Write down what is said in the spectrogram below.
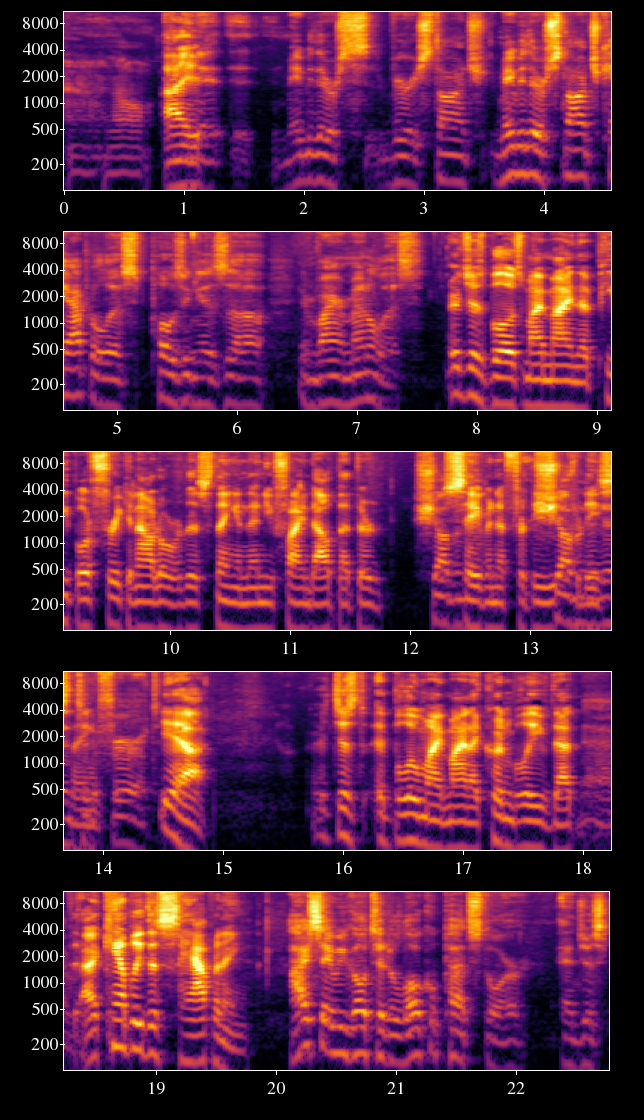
I don't know. I it, it- maybe they're very staunch. Maybe they're staunch capitalists posing as uh, environmentalists, it just blows my mind that people are freaking out over this thing, and then you find out that they're shoving saving it for the shoving for these it into things. the ferret. Yeah. It just it blew my mind. I couldn't believe that. I can't believe this is happening. I say we go to the local pet store and just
